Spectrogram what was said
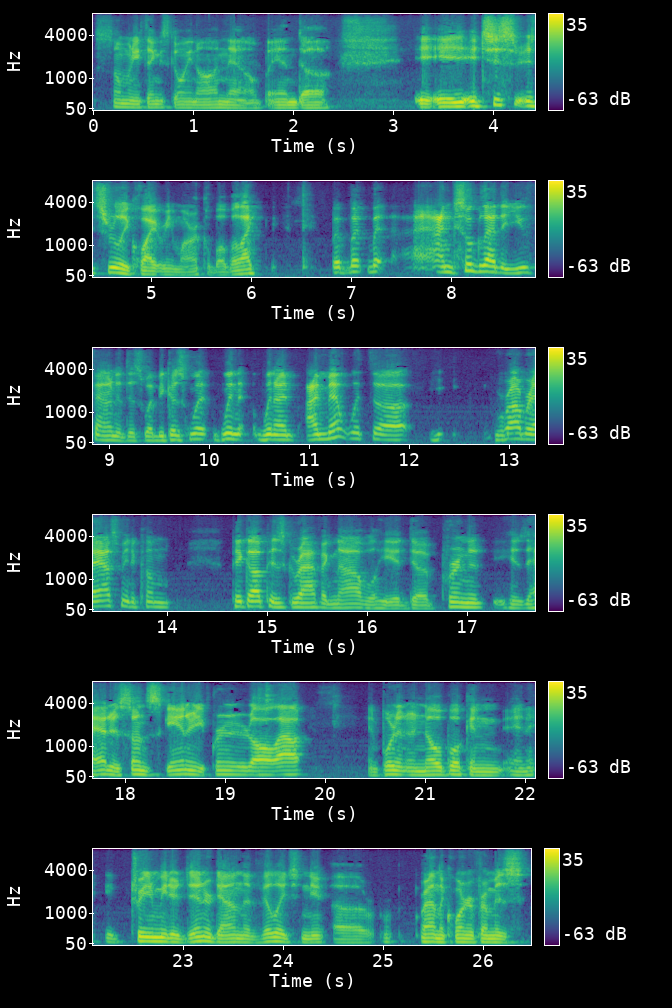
so many things going on now, and uh, it, it, it's just it's really quite remarkable. But like, but but but I'm so glad that you found it this way because when when when I I met with uh, he, Robert asked me to come pick up his graphic novel. He had uh, printed his had his son scan it. He printed it all out and put it in a notebook and and treated me to dinner down the village uh, around the corner from his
